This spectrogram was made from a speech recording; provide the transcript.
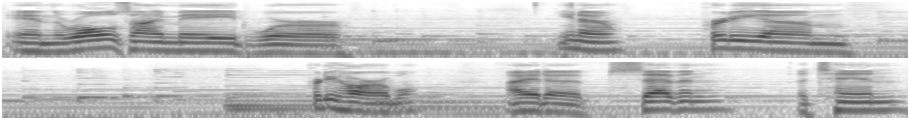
and the rolls I made were, you know, pretty um, pretty horrible. I had a seven, a ten,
